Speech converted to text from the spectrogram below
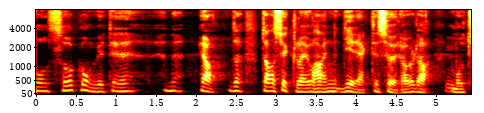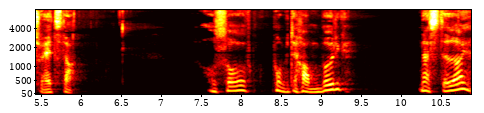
Og så kom vi til Ja, da, da sykla jo han direkte sørover, da, mot Sveits, da. Og så kom vi til Hamburg neste dag.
